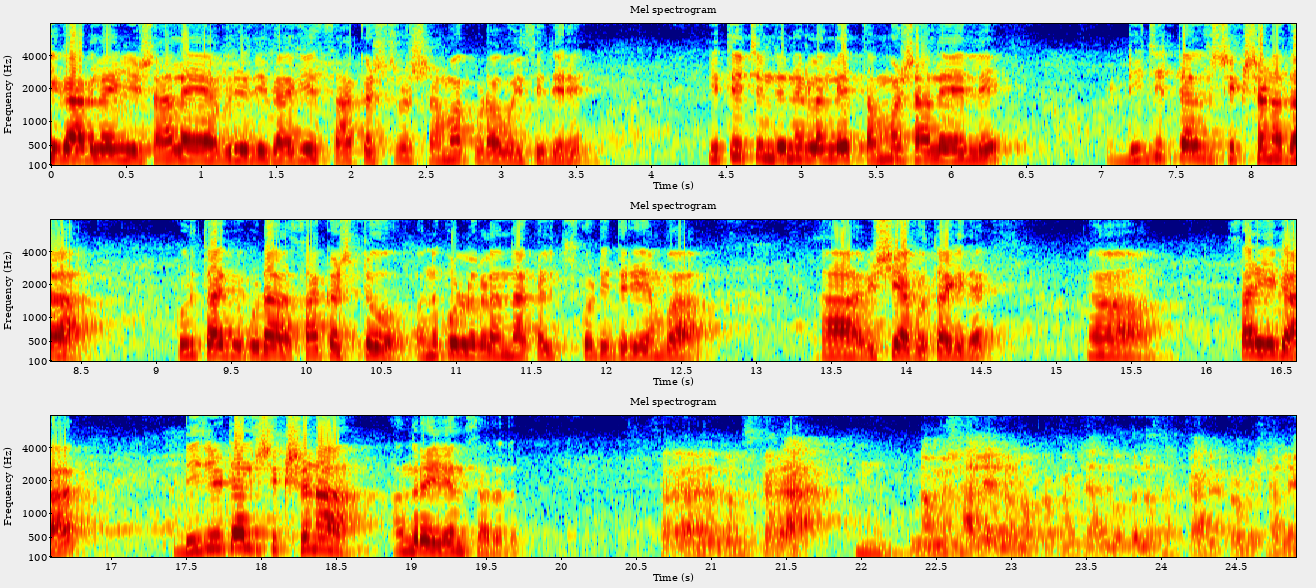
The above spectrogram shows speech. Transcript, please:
ಈಗಾಗಲೇ ಈ ಶಾಲೆಯ ಅಭಿವೃದ್ಧಿಗಾಗಿ ಸಾಕಷ್ಟು ಶ್ರಮ ಕೂಡ ವಹಿಸಿದ್ದೀರಿ. ಇತ್ತೀಚಿನ ದಿನಗಳಲ್ಲಿ ತಮ್ಮ ಶಾಲೆಯಲ್ಲಿ ಡಿಜಿಟಲ್ ಶಿಕ್ಷಣದ ಕುರಿತಾಗಿ ಕೂಡ ಸಾಕಷ್ಟು ಅನುಕೂಲಗಳನ್ನು ಕಲ್ಪಿಸ್ಕೊಟ್ಟಿದ್ದೀರಿ ಎಂಬ ವಿಷಯ ಗೊತ್ತಾಗಿದೆ. ಸರ್, ಈಗ ಡಿಜಿಟಲ್ ಶಿಕ್ಷಣ ಅಂದರೆ ಏನು ಸರ್ ಅದು? ಸರ್ ನಮಸ್ಕಾರ. ನಮ್ಮ ಶಾಲೆ ನಮ್ಮ ಪ್ರಪಂಚ ನೂತನ ಸರ್ಕಾರಿ ಪ್ರೌಢಶಾಲೆ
